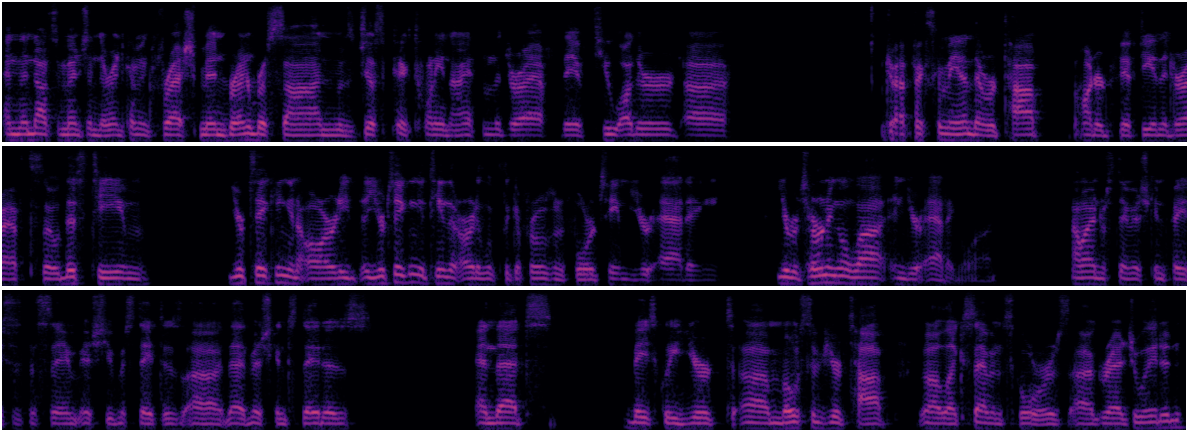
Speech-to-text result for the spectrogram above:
And then, not to mention their incoming freshman, Brendan Brisson was just picked 29th in the draft. They have two other uh, draft picks coming in that were top 150 in the draft. So this team, you're taking an already, you're taking a team that already looks like a Frozen Four team. You're adding, you're returning a lot, and you're adding a lot. Now I understand Michigan faces the same issue with State is uh, that Michigan State is, and that's basically your uh, most of your top uh, like seven scorers uh, graduated,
